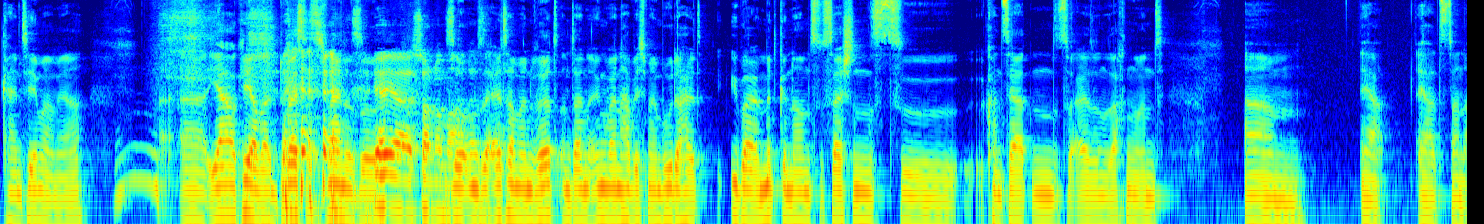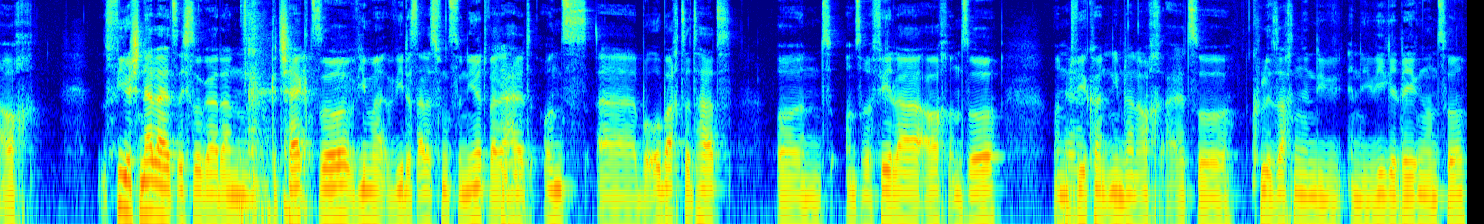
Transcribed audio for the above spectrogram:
kein Thema mehr. Äh, ja, okay, aber du weißt, was ich meine. So, Ja, ja, schon nochmal. so umso älter man wird und dann irgendwann habe ich meinen Bruder halt überall mitgenommen zu Sessions, zu Konzerten, zu all so Sachen und ähm, ja, er hat es dann auch viel schneller als ich sogar dann gecheckt, so wie man, wie das alles funktioniert, weil er halt uns äh, beobachtet hat und unsere Fehler auch und so und Ja. wir konnten ihm dann auch halt so coole Sachen in die in die Wiege legen und so.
